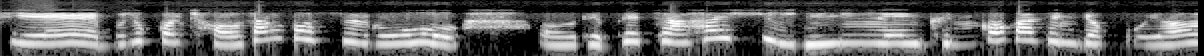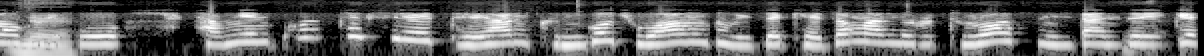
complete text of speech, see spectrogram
시에 무조건 저상 버스로 어, 대폐차 할 수 있는 근거가 생겼고요. 네. 그리고 장애인 콜택시에 대한 근거 조항도 이제 개정안으로 들어왔습니다. 이제 이게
